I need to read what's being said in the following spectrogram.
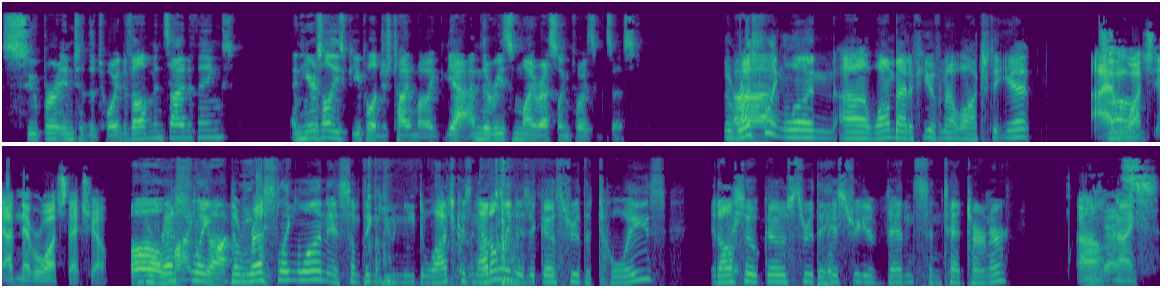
super into the toy development side of things. And here's all these people just talking about like, yeah, I'm the reason why wrestling toys exist. The Uh, wrestling one, uh, Wombat. If you have not watched it yet, I haven't Um, watched. I've never watched that show. Oh the my wrestling, god, the wrestling one is something you need to watch because not only does it go through the toys, it also goes through the history of Vince and Ted Turner. Oh, Yes. nice.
